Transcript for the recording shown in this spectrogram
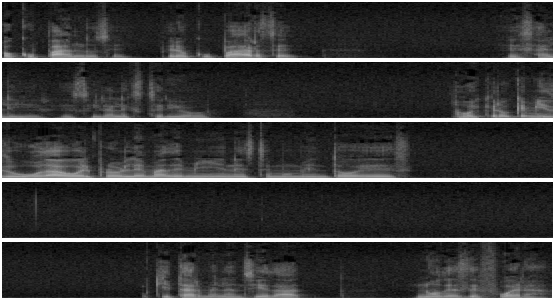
Ocupándose, pero ocuparse es salir, es ir al exterior. Hoy creo que mi duda o el problema de mí en este momento es quitarme la ansiedad, no desde fuera,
